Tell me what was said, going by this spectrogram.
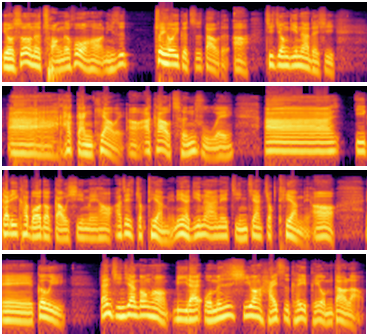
有时候呢闯的祸哈，你是最后一个知道的啊，即种囡仔著是啊，较奸巧诶，啊，啊，较有城府诶，啊。伊甲你较无多交心诶吼，啊，这是足忝诶。你若囡仔安尼真正足忝诶哦。诶、各位，咱真正讲吼，未来我们是希望孩子可以陪我们到老，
